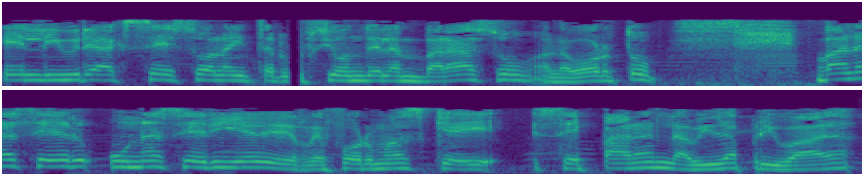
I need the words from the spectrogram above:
el libre acceso a la interrupción del embarazo, al aborto. Van a ser una serie de reformas que separan la vida privada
